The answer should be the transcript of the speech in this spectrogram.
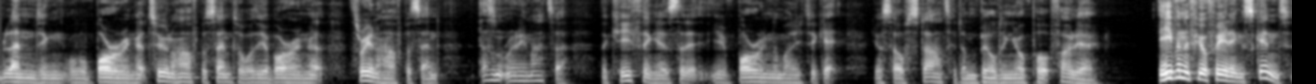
lending or borrowing at two and a half percent or whether you're borrowing at three and a half percent, doesn't really matter. The key thing is that it, you're borrowing the money to get yourself started and building your portfolio. Even if you're feeling skint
